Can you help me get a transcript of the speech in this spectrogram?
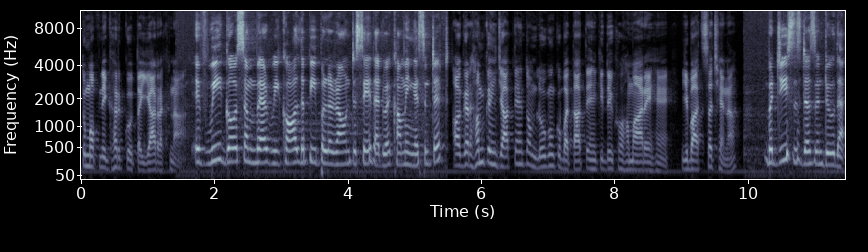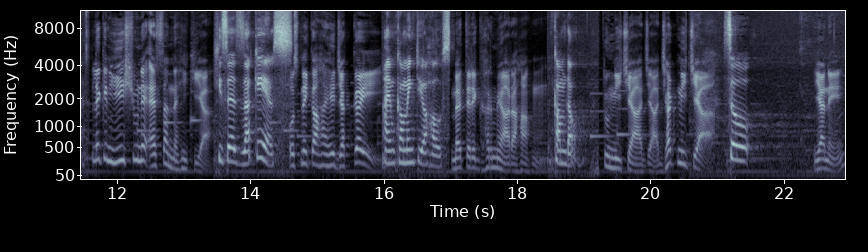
तुम अपने घर को तैयार रखना। If we go somewhere we call the around अगर हम कहीं जाते हैं तो हम लोगों को बताते हैं कि देखो हम आ रहे हैं। ये बात सच है ना? But Jesus doesn't do that. लेकिन यीशु ने ऐसा नहीं किया। He says, Zacchaeus, उसने कहा हे I am coming to your house. मैं तेरे घर में आ रहा हूँ। तू नीचे आ जा झट नीचे आ। सो यानी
